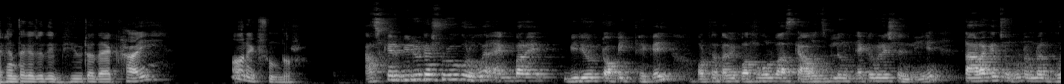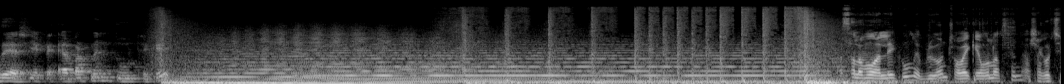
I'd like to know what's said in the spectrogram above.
এখান থেকে যদি ভিউটা দেখাই, অনেক সুন্দর। আজকের ভিডিওটা শুরু করব একবারে ভিডিওর টপিক থেকেই। অর্থাৎ আমি কথা বলব আজকে হাউস বিলং অ্যাকোমোডেশন নিয়ে। তার আগে চলুন আমরা ঘুরে আসি একটা অ্যাপার্টমেন্ট ট্যুর থেকে। আসসালামু আলাইকুম এভরিওয়ান সবাই কেমন আছেন? আশা করছি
